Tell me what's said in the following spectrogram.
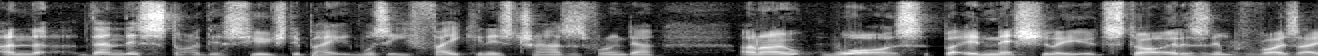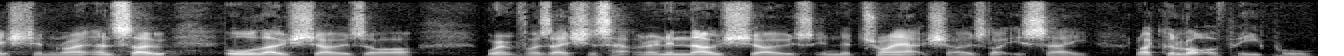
And th- then this started this huge debate: was he faking his trousers falling down? And I was, but initially it started as an improvisation, right? And so all those shows are where improvisations happen, and in those shows, in the tryout shows, like you say, like a lot of people,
